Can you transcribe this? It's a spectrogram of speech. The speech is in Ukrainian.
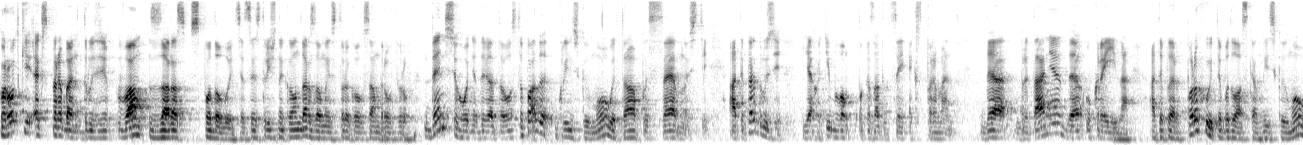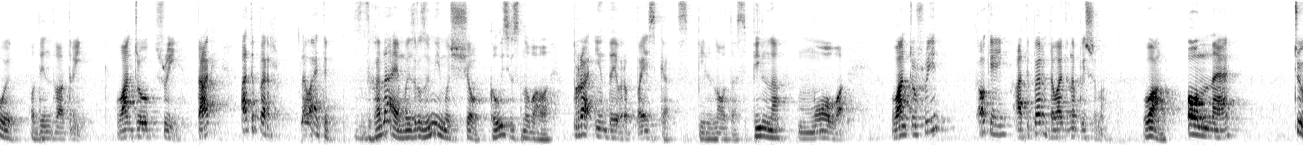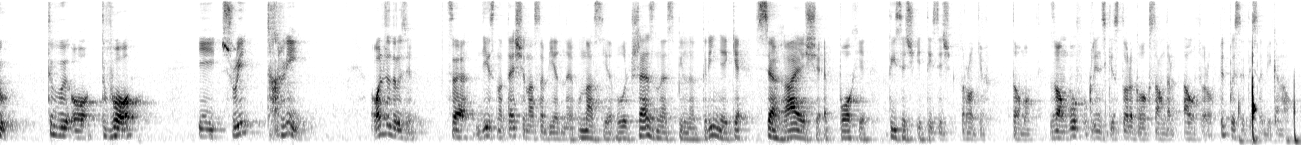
Короткий експеримент, друзі. Вам зараз сподобається. Це історичний календар. З вами історик Олександр Овпіров. День сьогодні, 9 листопада, української мови та писемності. А тепер, друзі, я хотів би вам показати цей експеримент. Де Британія, де Україна. А тепер порахуйте, будь ласка, англійською мовою 1, 2, 3. One, two, three. Так? А тепер давайте згадаємо і зрозуміємо, що колись існувала праіндоєвропейська спільнота, спільна мова. One, two, three? Окей. А тепер давайте напишемо. One. Онне. Two. Тво. Тво. І three. Трі. Отже, друзі, це дійсно те, що нас об'єднує. У нас є величезне спільне коріння, яке сягає ще епохи тисяч і тисяч років тому. З вами був український історик Олександр Алферов. Підписуйтесь на мій канал.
